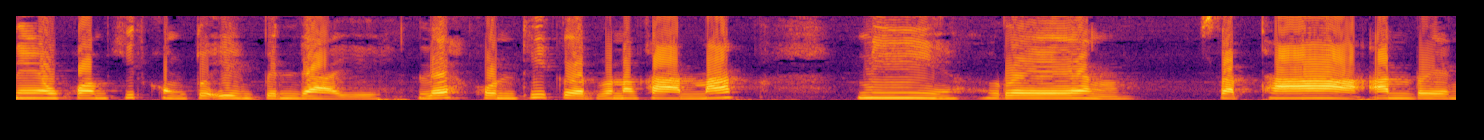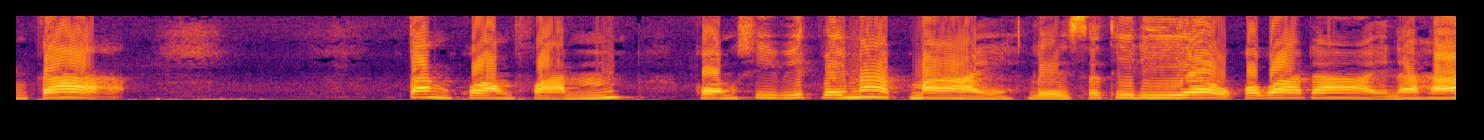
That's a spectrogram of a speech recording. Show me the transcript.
แนวความคิดของตัวเองเป็นใหญ่ และคนที่เกิดวันอังคารมัก มีแรงศรัทธา อันแรงกล้า ตั้งความฝันของชีวิตไว้มากมาย เลยสัทีเดียวก็ว่าได้นะคะ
